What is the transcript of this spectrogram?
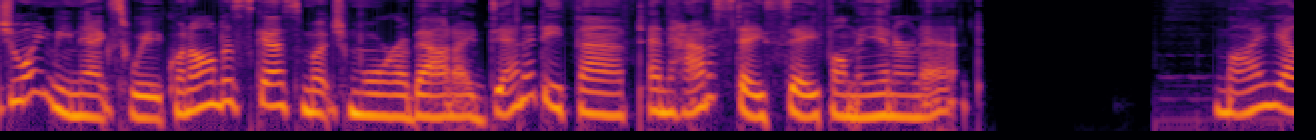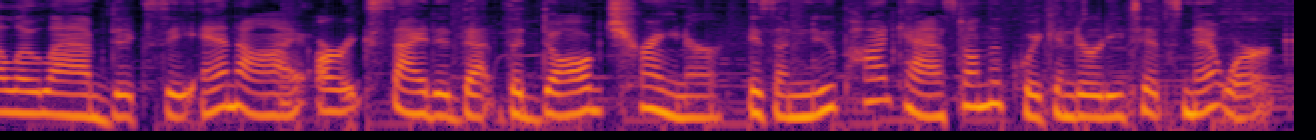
Join me next week when I'll discuss much more about identity theft and how to stay safe on the internet. My Yellow Lab Dixie and I are excited that The Dog Trainer is a new podcast on the Quick and Dirty Tips Network.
